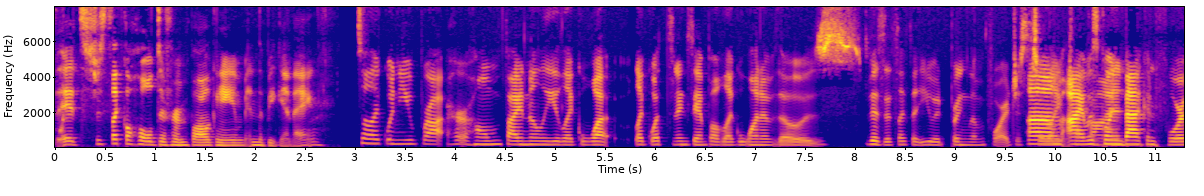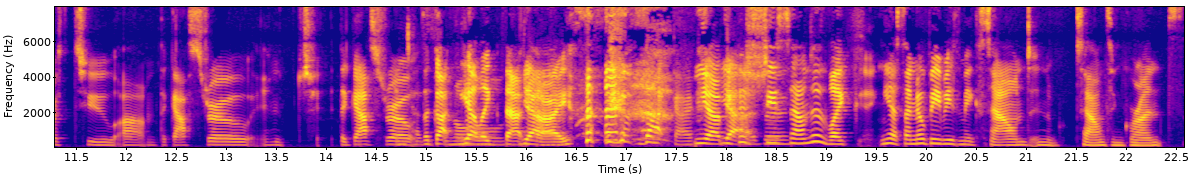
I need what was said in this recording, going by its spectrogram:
It's just like a whole different ball game in the beginning. So like when you brought her home finally, like what like what's an example of like one of those visits like that you would bring them for just to Um, like I was going back and forth to um the gastro and the gastro the guy yeah like that yeah. guy that guy. yeah because she the- sounded like yes I know babies make sound and sounds and grunts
